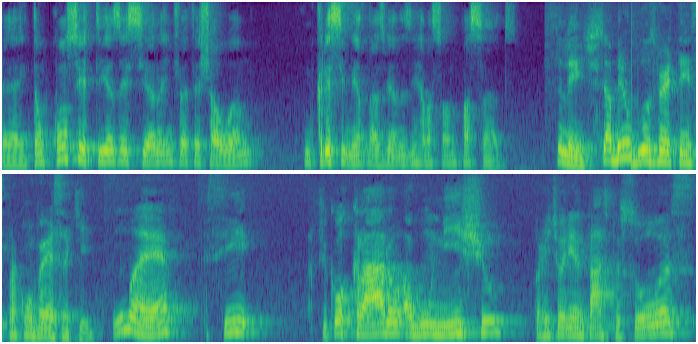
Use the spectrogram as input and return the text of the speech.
É, então, com certeza, esse ano a gente vai fechar o ano com crescimento nas vendas em relação ao ano passado. Excelente. Você abriu duas vertentes para a conversa aqui. Uma é se ficou claro algum nicho para a gente orientar as pessoas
